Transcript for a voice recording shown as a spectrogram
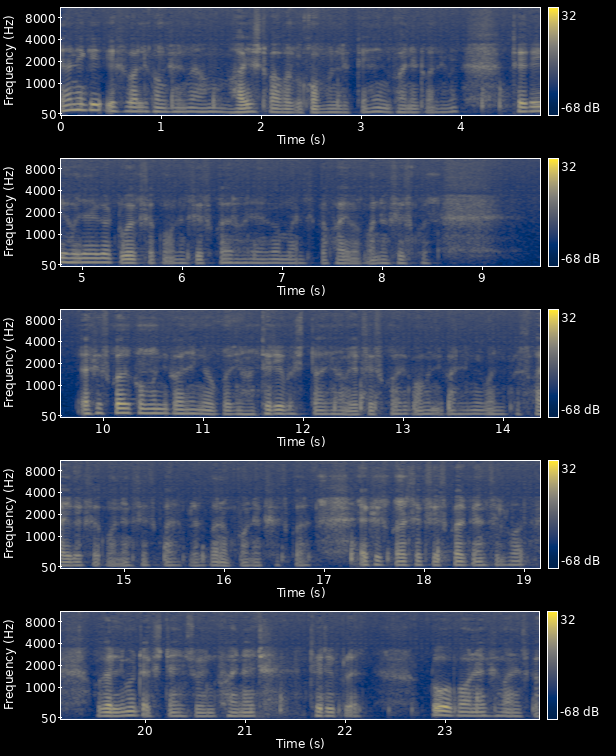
यानी कि इस वाले फ़ंक्शन में हम हाइस्ट पावर को कॉमन लेते हैं इनफाइनाइट वाले में। थ्री हो जाएगा two x upon x square हो जाएगा माइनस का five upon x square x square common निकालेंगे ऊपर, यहाँ थ्री बचता है, यहाँ एक्स स्क्वायर कॉमन निकालेंगे one plus five x upon x square plus one upon x square x square से एक्स स्क्वायर कैंसिल हुआ, अगर limit x tends to infinite three plus two upon x minus का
